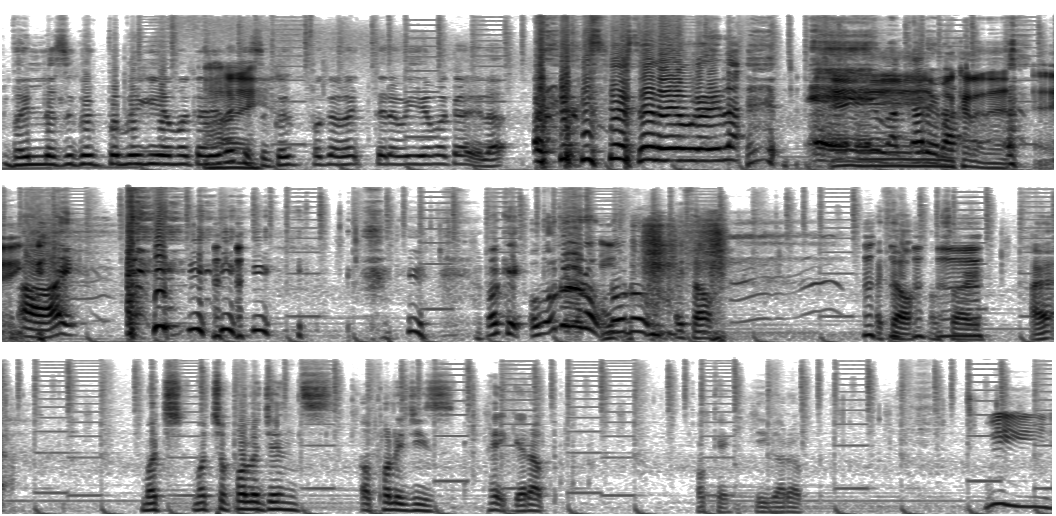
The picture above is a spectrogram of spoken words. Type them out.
Baila su cuerpo Miguel Macarena, que Ay. su cuerpo que mete la Miguel Macarena. Macarena. ¡Eh, Macarena! Macarena. Ay. okay. Oh no no no no no! I fell. I fell. I'm sorry. I much much apologies. Apologies. Hey, get up. Okay, he got up. Wee.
